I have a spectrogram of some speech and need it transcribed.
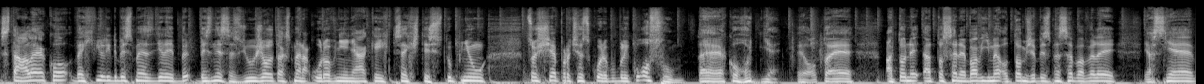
stále jako ve chvíli, kdyby jsme jezdili business as usual, tak jsme na úrovni nějakých 3-4 stupňů, což je pro Českou republiku 8. To je jako hodně, jo, to je, a to, ne, a to se nebavíme o tom, že bychom se bavili, jasně,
